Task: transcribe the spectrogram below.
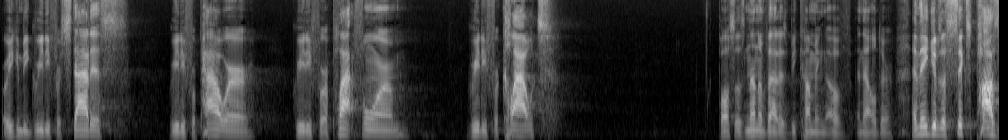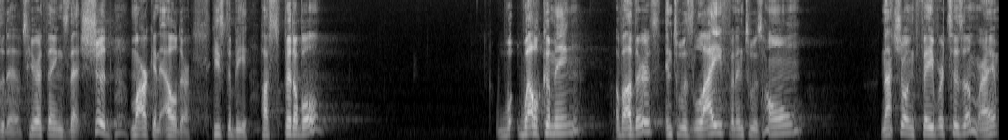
or you can be greedy for status, greedy for power, greedy for a platform, greedy for clout. Paul says none of that is becoming of an elder. And then he gives us six positives. Here are things that should mark an elder he's to be hospitable, w- welcoming of others into his life and into his home, not showing favoritism, right?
